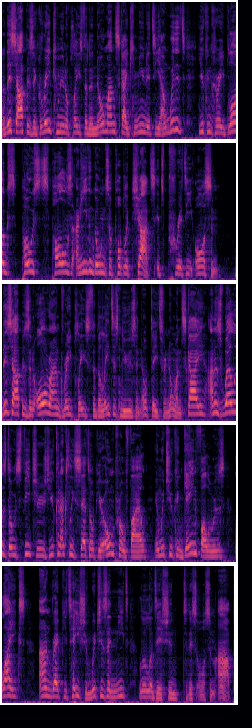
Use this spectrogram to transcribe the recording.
Now this app is a great communal place for the No Man's Sky community and with it you can create blogs, posts, polls and even go into public chats. It's pretty awesome. This app is an all-round great place for the latest news and updates for No Man's Sky, and as well as those features, you can actually set up your own profile in which you can gain followers, likes, and reputation, which is a neat little addition to this awesome app.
